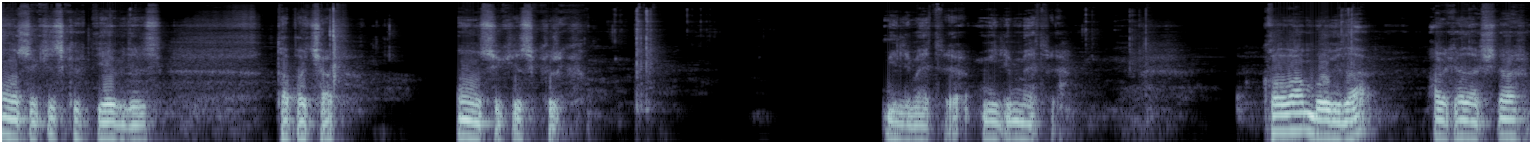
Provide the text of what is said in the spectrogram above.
18 40 diyebiliriz. Tapa çap 18 40 milimetre milimetre. Kovan boyu da arkadaşlar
